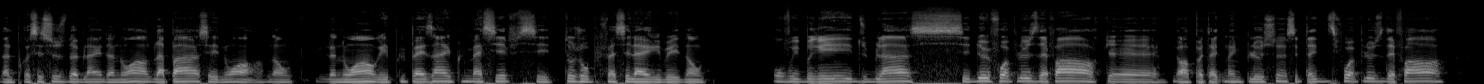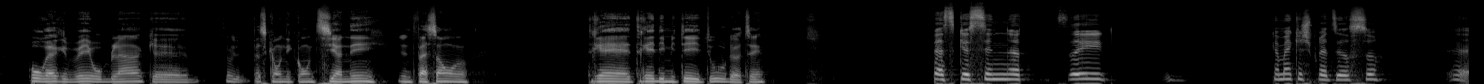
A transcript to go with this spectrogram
Dans le processus de blanc et de noir, de la peur, c'est noir. Donc, le noir est plus pesant et plus massif. C'est toujours plus facile à arriver. Donc, pour vibrer du blanc, c'est deux fois plus d'efforts que. ah, peut-être même plus. hein. C'est peut-être dix fois plus d'efforts pour arriver au blanc que. Parce qu'on est conditionné d'une façon très, très limitée et tout, là, tu sais. Parce que c'est notre. Comment que je pourrais dire ça? Euh,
